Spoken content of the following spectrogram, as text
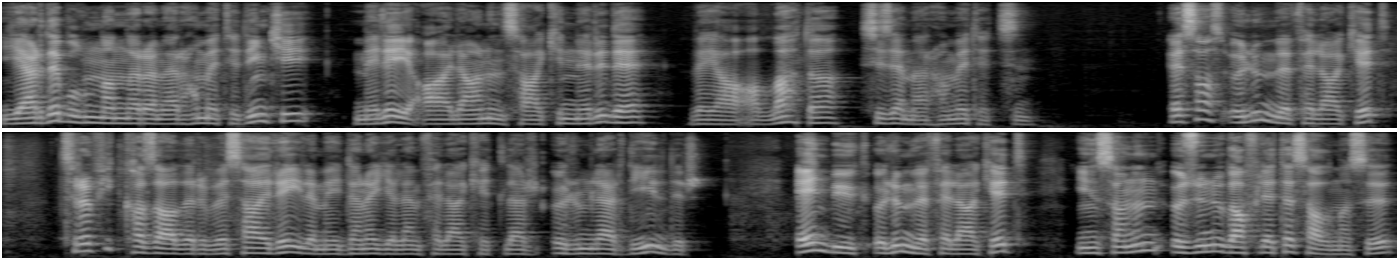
Yerde bulunanlara merhamet edin ki meleği alanın sakinleri de veya Allah da size merhamet etsin. Esas ölüm ve felaket, trafik kazaları vesaire ile meydana gelen felaketler, ölümler değildir. En büyük ölüm ve felaket, insanın özünü gaflete salması,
